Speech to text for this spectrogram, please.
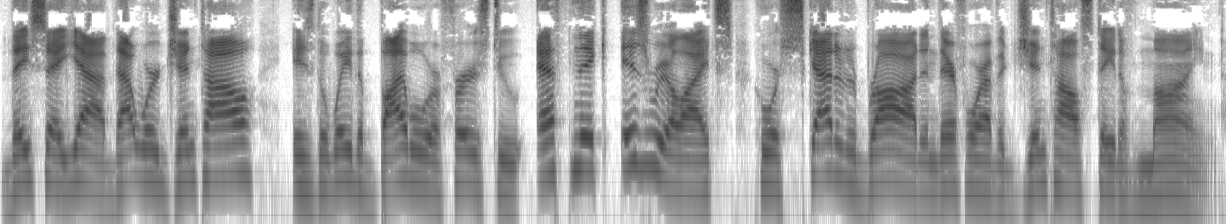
they say, yeah, that word Gentile is the way the Bible refers to ethnic Israelites who are scattered abroad and therefore have a Gentile state of mind.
